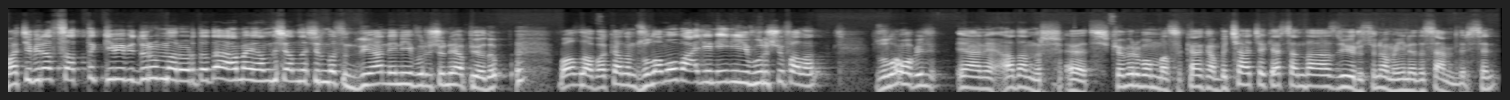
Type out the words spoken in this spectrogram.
Maçı biraz sattık gibi bir durum var ortada ama yanlış anlaşılmasın. Dünyanın en iyi vuruşunu yapıyordum. Vallahi bakalım Zula Mobile'in en iyi vuruşu falan. Zula Mobile yani adamdır. Evet kömür bombası. Kanka bıçağı çekersen daha hızlı yürüsün ama yine de sen bilirsin.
